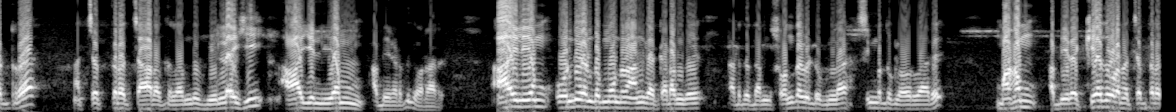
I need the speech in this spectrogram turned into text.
பெற்ற நட்சத்திர சாரத்துல விலகி ஆயில்யம் அப்படிங்கிற இடத்துக்கு வர்றாரு. ஆயில்யம் ஒன்று ரெண்டு மூன்று நான்கு கடந்து அடுத்து தன் சொந்த வீட்டுக்குள்ள சிம்மத்துக்குள்ள வருவார். மகம் அப்படிங்கிற கேதுவோட நட்சத்திர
